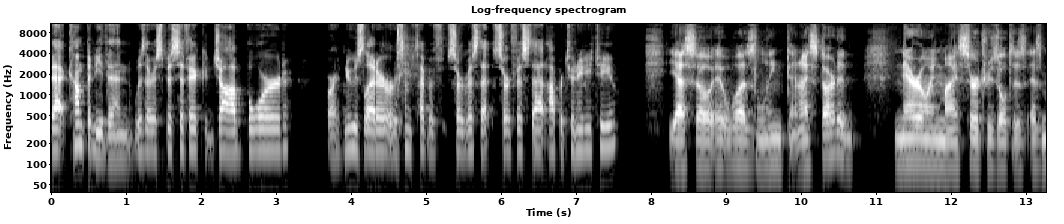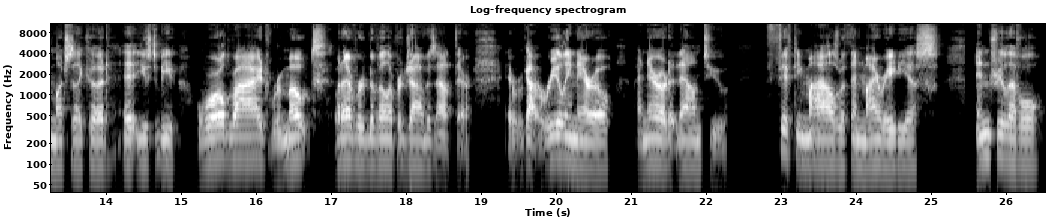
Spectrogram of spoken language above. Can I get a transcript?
that company then? Was there a specific job board or a newsletter or some type of service that surfaced that opportunity to you? Yeah, so it was LinkedIn. I started narrowing my search results as, as much as I could. It used to be worldwide, remote, whatever developer job is out there. It got really narrow. I narrowed it down to 50 miles within my radius, entry level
